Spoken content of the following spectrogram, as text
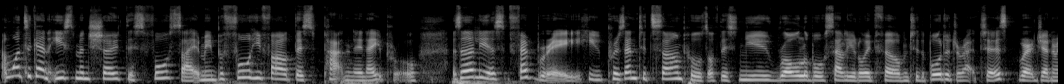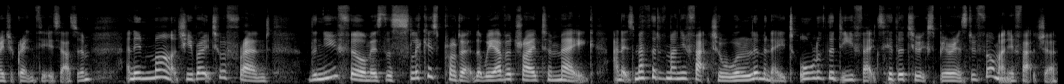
And once again, Eastman showed this foresight. I mean, before he filed this patent in April, as early as February, he presented samples of this new rollable celluloid film to the board of directors, where it generated great enthusiasm. And in March, he wrote to a friend, the new film is the slickest product that we ever tried to make, and its method of manufacture will eliminate all of the defects hitherto experienced in film manufacture.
